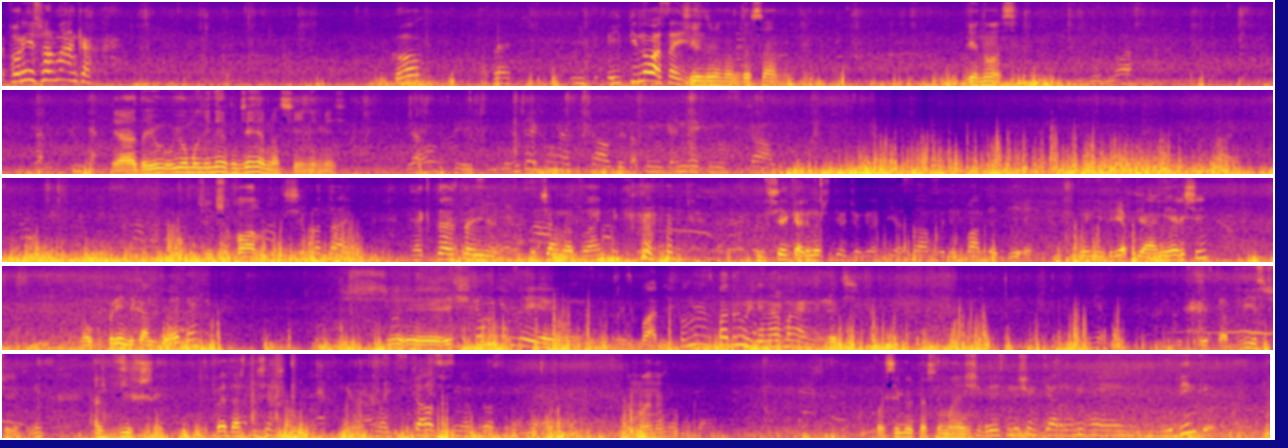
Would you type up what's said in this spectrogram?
é por një shërë manka. E i pinos ai. Children of the Sun. Pinos. Pinos. Ja, da ju, ju më gënjen kënë não në shqe një mish. Ja, unë te, não te kënë janë skaldë, da për não një kënë skaldë. Чувалу. Iată asta e Oceanul Atlantic. Pentru cei care nu știu, geografia se află din partea de mâinii drepte a Americii. O cuprinde cam toată. Și, padrujile normale. Deci, Цифры este обвисшие. ну. Обвивший. Bă, dar știi ce și bine? Mă descalți și sunt просто A mână? Posibil că și mai... Și vrei să ne ducem chiar în uh, glubincă?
